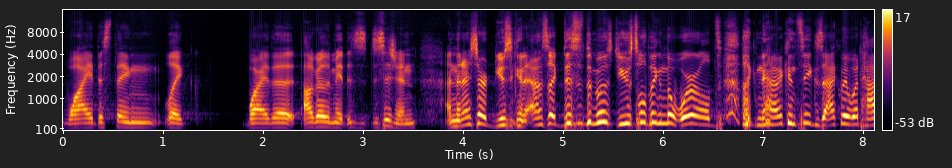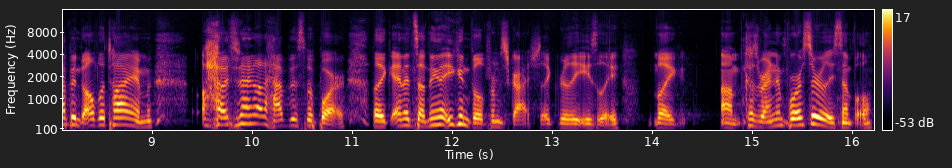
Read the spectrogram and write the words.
why this thing like why the algorithm made this decision. And then I started using it. And I was like, this is the most useful thing in the world. Like now I can see exactly what happened all the time how did I not have this before? Like, and it's something that you can build from scratch, like really easily. Like, because um, random forests are really simple.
